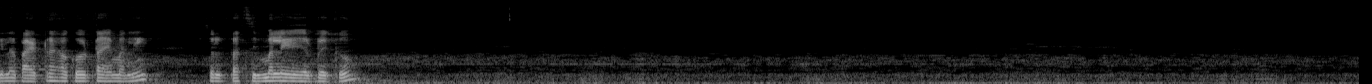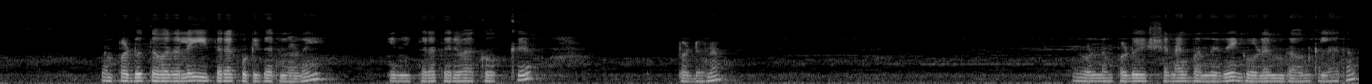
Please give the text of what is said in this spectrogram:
ಇಲ್ಲ ಬ್ಯಾಟ್ರಿ ಹಾಕೋ ಟೈಮಲ್ಲಿ ಸ್ವಲ್ಪ ಸಿಮ್ಮಲ್ಲೇ ಇರಬೇಕು. ನಮ್ಮ ಪಡ್ಡು ತವದಲ್ಲಿ ಈ ಥರ ಕೊಟ್ಟಿದ್ದಾರೆ ನೋಡಿ. ಇದು ಈ ಥರ ತೆರವಾಕೋಕ್ಕೆ ಪಡ್ಡುನ. ನೋಡಿ ನಮ್ಮ ಪಡ್ಡು ಎಷ್ಟು ಚೆನ್ನಾಗಿ ಬಂದಿದೆ ಗೋಲ್ಡನ್ ಬ್ರೌನ್ ಕಲರು.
